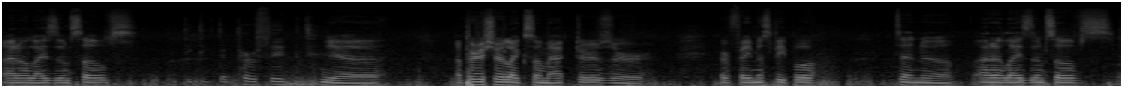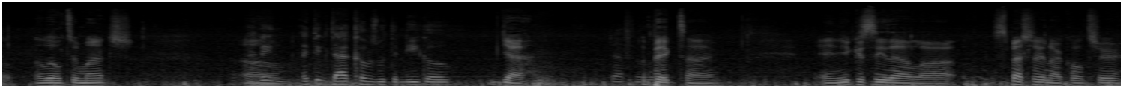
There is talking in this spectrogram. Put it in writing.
idolize themselves. They think they're perfect. Yeah. I'm pretty sure like some actors or or famous people tend to idolize themselves a, little too much. I think Um, I think that comes with an ego, yeah, definitely. big time. And you can see that a lot, especially in our culture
